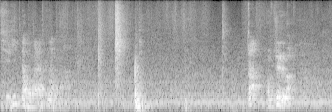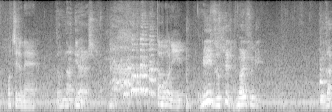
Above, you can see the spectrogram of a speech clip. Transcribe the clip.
ちぎった方が楽なのかな。あ落ちるわ。落ちるねだんだんイライラしてきた？卵に身ずっしり詰まりすぎ。うざい。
